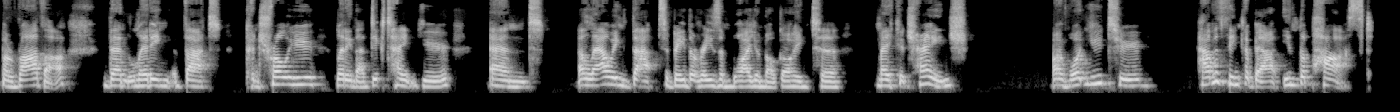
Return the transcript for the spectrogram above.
But rather than letting that control you, letting that dictate you and allowing that to be the reason why you're not going to make a change, I want you to have a think about in the past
